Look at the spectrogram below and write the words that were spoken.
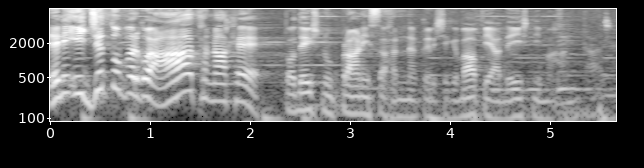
એની ઇજ્જત ઉપર કોઈ હાથ નાખે તો દેશનું પ્રાણી સહન ન કરી શકે. બાપે, આ દેશની મહાનતા છે.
